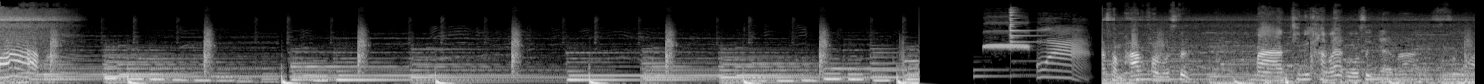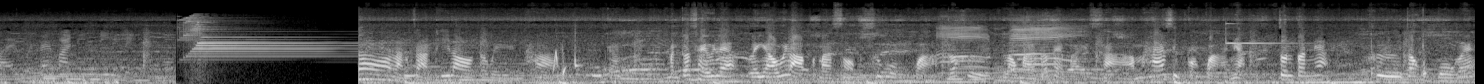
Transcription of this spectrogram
มาก สัมภาษณ์ความรู้สึก มาที่นี่ครั้งแรกรู้สึกไงบ้างสวยเหมือนได้มาดิสนีย์เลย ก็หลังจากที่เราตระเวนถ่ายกัน มันก็ใช้เวลาระยะเวลาประมาณสองชั่วโมงกว่า ก็คือเรามาตั้งแต่บ่ายสามห้าสิบกว่าๆเนี่ย จนตอนเนี้ยคือจะหกโมงแล้ว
